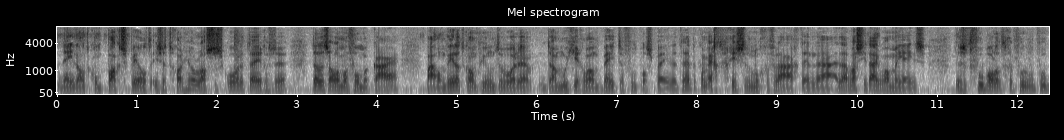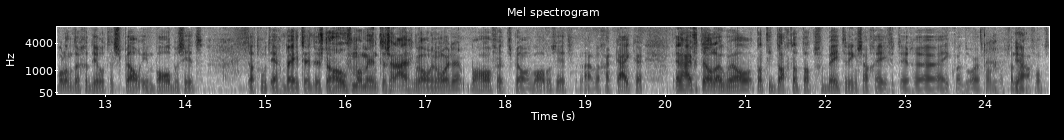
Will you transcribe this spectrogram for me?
Nederland compact speelt, is het gewoon heel lastig scoren tegen ze. Dat is allemaal voor elkaar. Maar om wereldkampioen te worden, dan moet je gewoon beter voetbal spelen. Dat heb ik hem echt gisteren nog gevraagd. En eh, daar was hij het eigenlijk wel mee eens. Dus het voetballend, voetbal- voetballende gedeelte, het spel in balbezit. Dat moet echt beter. Dus de hoofdmomenten zijn eigenlijk wel in orde. Behalve het spel en balbezit. Nou, we gaan kijken. En hij vertelde ook wel dat hij dacht dat dat verbetering zou geven tegen eh, Ecuador van, vanavond.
